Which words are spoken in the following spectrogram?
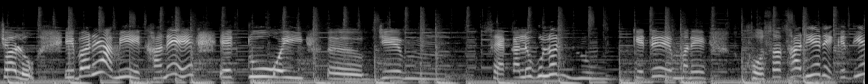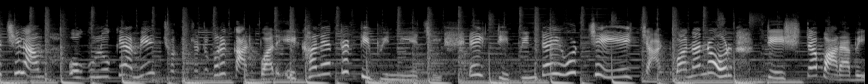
চলো, এবারে আমি এখানে একটু ওই যে স্যাকালোগুলো কেটে মানে খোসা ছাড়িয়ে রেখে দিয়েছিলাম, ওগুলোকে আমি ছোট ছোট করে কাটবো। আর এখানে একটা টিফিন নিয়েছি। এই টিফিনটাই হচ্ছে এই চাট বানানোর টেস্টটা বাড়াবে।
